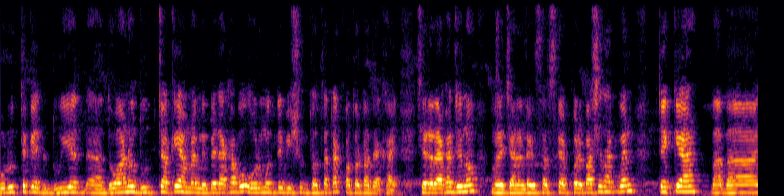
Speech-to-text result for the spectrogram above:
গরুর থেকে দুইয়ের আহ, দোয়ানো দুধটাকে আমরা মেপে দেখাবো ওর মধ্যে বিশুদ্ধতাটা কতটা দেখায়। সেটা দেখার জন্য চ্যানেলটাকে সাবস্ক্রাইব করে পাশে থাকবেন। টেক কেয়ার বাই বাই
